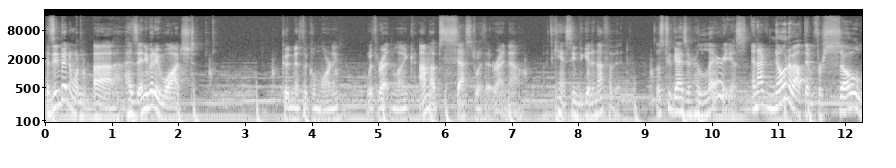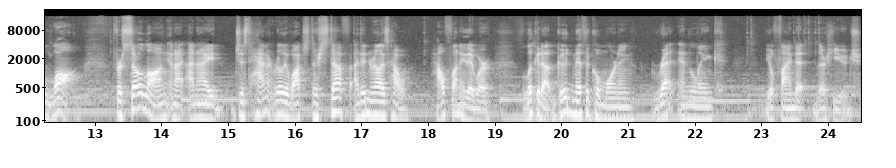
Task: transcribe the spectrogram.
Has anybody uh, has anybody watched Good Mythical Morning with Rhett and Link? I'm obsessed with it right now. I can't seem to get enough of it. Those two guys are hilarious, and I've known about them for so long, for so long, and I and I just haven't really watched their stuff. I didn't realize how how funny they were. Look it up. Good Mythical Morning, Rhett and Link. You'll find it. They're huge.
